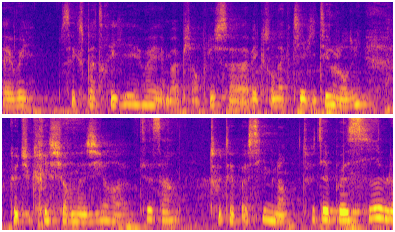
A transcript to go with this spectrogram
eh oui, s'expatrier, ouais. Bah, puis en plus, euh, avec ton activité aujourd'hui, que tu crées sur mesure, euh, C'est ça. tout est possible. hein. Tout est possible.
